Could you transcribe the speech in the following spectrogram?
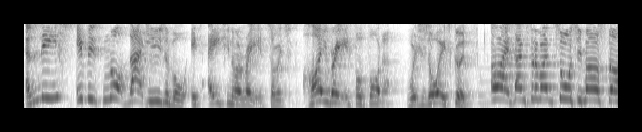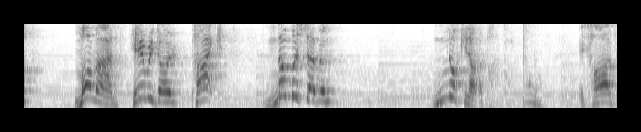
At least, if it's not that usable, it's 89 rated. So it's high rated for fodder, which is always good. All right, thanks to the man Saucy Master. My man, here we go. Pack number seven. Knock it out the park. Boom. It's hard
